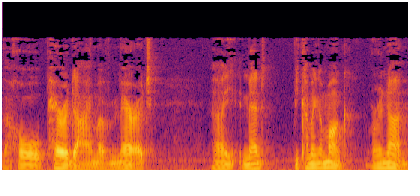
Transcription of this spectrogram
the whole paradigm of merit uh, meant becoming a monk or a nun.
